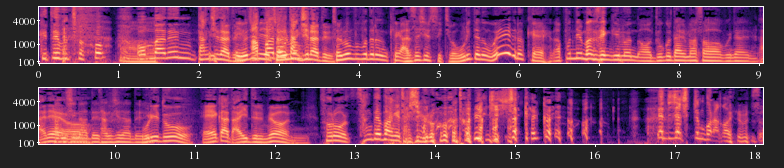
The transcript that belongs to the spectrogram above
그때부터 아. 엄마는 당신 아들, 요즘 아빠도 젊은- 당신 아들. 젊은 부부들은 그렇게 안 쓰실 수 있지만 우리 때는 왜 그렇게 나쁜 일만 생기면 어, 누구 닮아서 그냥 아니에요. 당신 아들 당신 아들 우리도 애가 나이 들면 음. 서로 상대방의 자식으로 떠밀기 시작할 거예요. 야, 네 자식 좀 보라고 이러면서.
